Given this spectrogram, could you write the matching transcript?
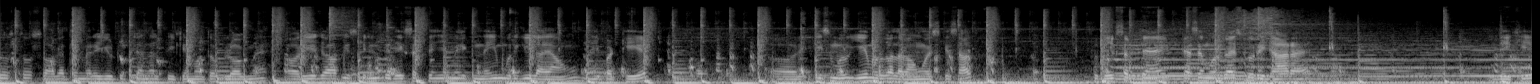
दोस्तों, स्वागत है मेरे YouTube चैनल पी के मातो ब्लॉग में। और ये जो आप स्क्रीन पे देख सकते हैं, ये मैं एक नई मुर्गी लाया हूँ, नई पट्टी है। और इस मुर्ग ये मुर्गा लगाऊँगा इसके साथ। तो देख सकते हैं कैसे मुर्गा इसको रिझा रहा है। देखिए।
